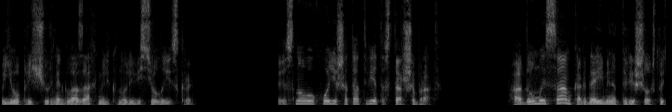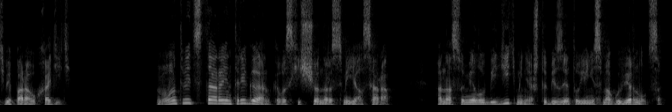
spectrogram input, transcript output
В его прищуренных глазах мелькнули веселые искры. «Ты снова уходишь от ответа, старший брат». Подумай сам, когда именно ты решил, что тебе пора уходить. Вот ведь старая интриганка, восхищенно рассмеялся араб. Она сумела убедить меня, что без этого я не смогу вернуться.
